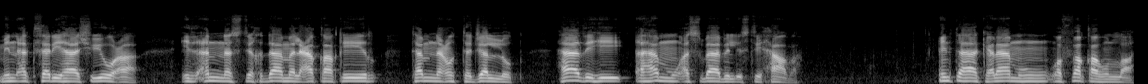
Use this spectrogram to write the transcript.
من أكثرها شيوعا إذ أن استخدام العقاقير تمنع التجلط. هذه أهم أسباب الاستحاضة. انتهى كلامه وفقه الله.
